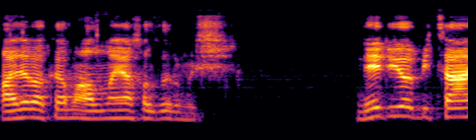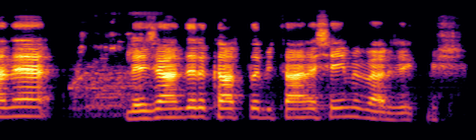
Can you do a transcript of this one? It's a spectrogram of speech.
Hadi bakalım almaya hazırmış. Ne diyor? Bir tane legendary kartla bir tane şey mi verecekmiş?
